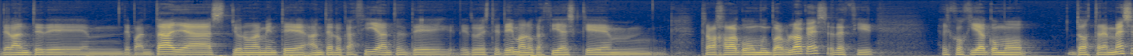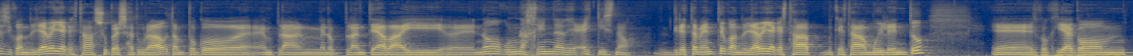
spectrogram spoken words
delante de, pantallas. Yo normalmente antes lo que hacía, antes de, todo este tema, lo que hacía es que mm, trabajaba como muy por bloques, es decir, escogía como dos, tres meses y cuando ya veía que estaba súper saturado, tampoco eh, en plan me lo planteaba ahí, eh, no, con una agenda de X, no. Directamente cuando ya veía que estaba, que estaba muy lento, eh, escogía con,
